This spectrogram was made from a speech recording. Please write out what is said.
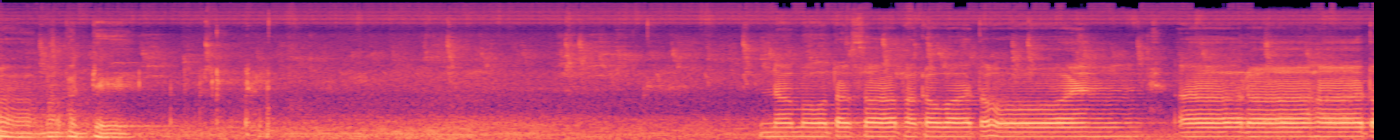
อามะพันเตนะโมตัสสะภะคะวะโตอะระหะโต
